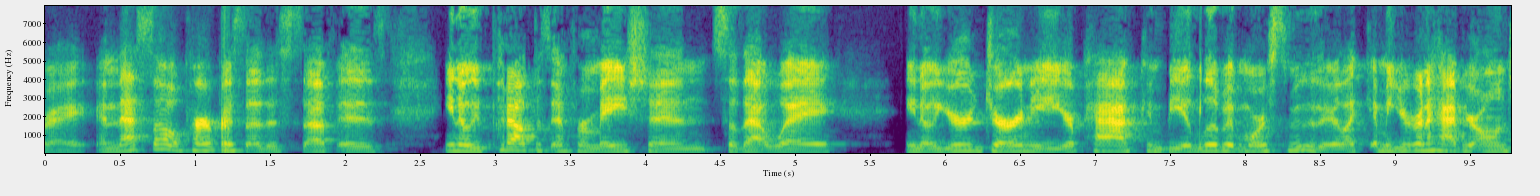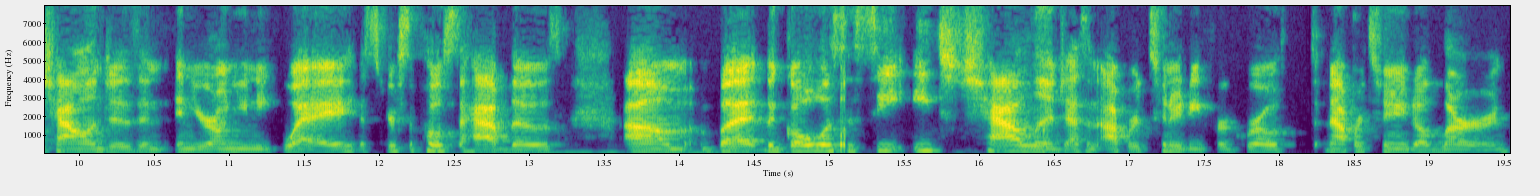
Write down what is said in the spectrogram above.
Right, and that's the whole purpose of this stuff. Is you know we put out this information so that way you know your journey your path can be a little bit more smoother like i mean you're going to have your own challenges in, in your own unique way It's, you're supposed to have those um, but the goal is to see each challenge as an opportunity for growth an opportunity to learn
